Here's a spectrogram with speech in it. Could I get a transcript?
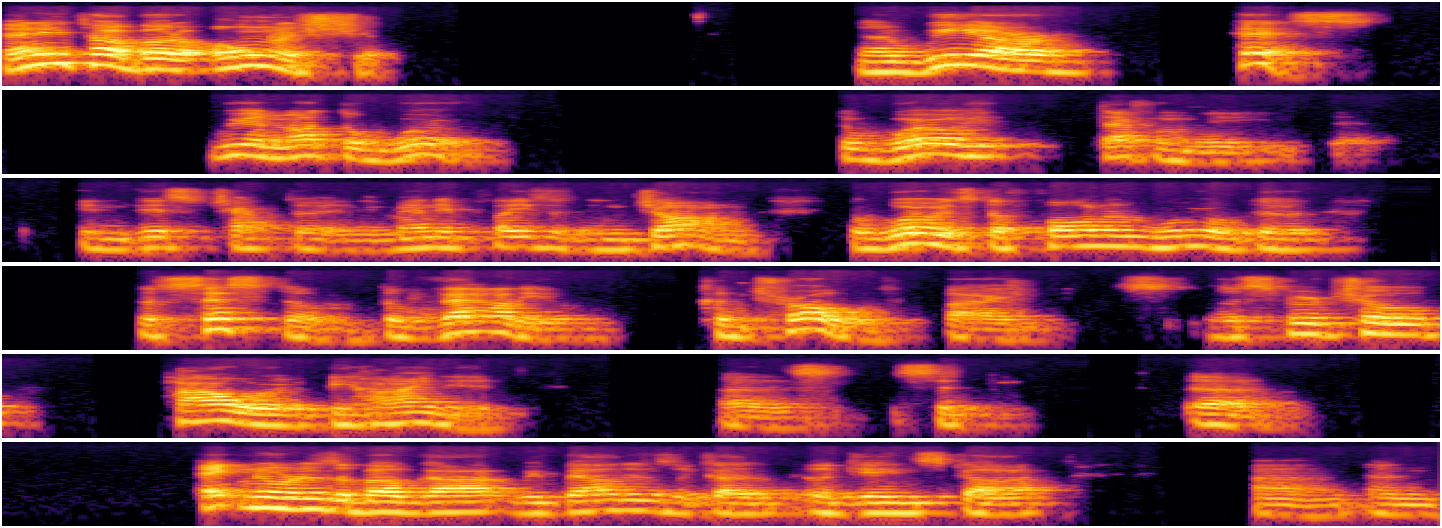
Then he talked about ownership. Now we are his. We are not the world. The world definitely in this chapter and in many places in John. The world is the fallen world, the, the system, the value controlled by the spiritual power behind it. Uh, uh, ignorance about God, rebellions against God, um, and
